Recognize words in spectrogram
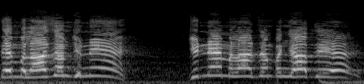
ਤੇ ਮੁਲਾਜ਼ਮ ਜਿੰਨੇ ਹੈ ਜਿੰਨੇ ਮੁਲਾਜ਼ਮ ਪੰਜਾਬ ਦੇ ਹੈ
